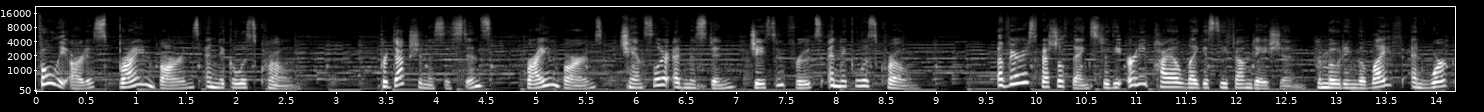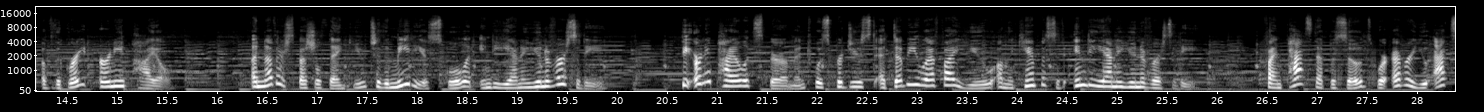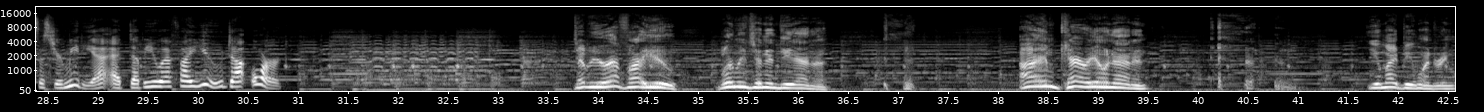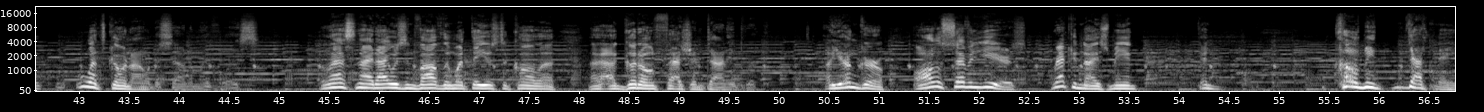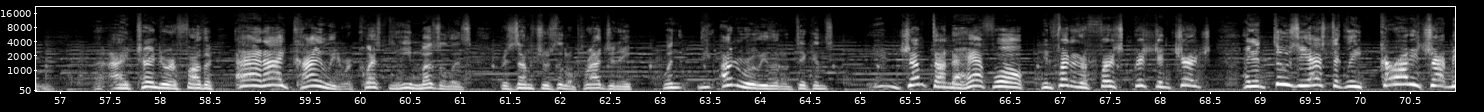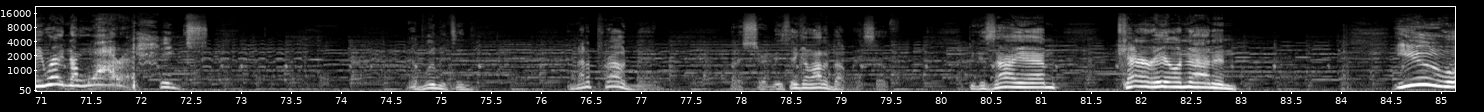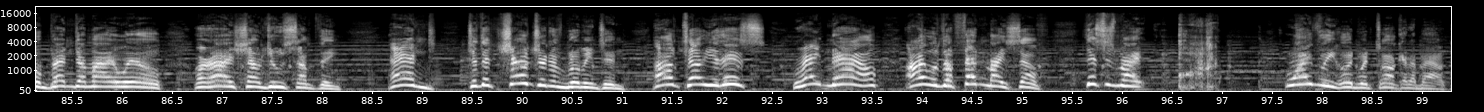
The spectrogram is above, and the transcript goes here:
Foley artists, Brian Barnes and Nicholas Crone. Production assistants, Brian Barnes, Chancellor Edmiston, Jason Fruits, and Nicholas Crone. A very special thanks to the Ernie Pyle Legacy Foundation, promoting the life and work of the great Ernie Pyle. Another special thank you to the Media School at Indiana University. The Ernie Pyle Experiment was produced at WFIU on the campus of Indiana University. Find past episodes wherever you access your media at WFIU.org. WFIU, Bloomington, Indiana. I'm Carrie O'Nanan. you might be wondering what's going on with the sound of my voice. Last night I was involved in what they used to call a, a, a good old fashioned Donnybrook. A young girl, all of seven years, recognized me and, and called me that name. I turned to her father, and I kindly requested he muzzle his presumptuous little progeny when the unruly little Dickens jumped on the half wall in front of the First Christian Church and enthusiastically karate chopped me right in the larynx. Now, Bloomington, I'm not a proud man, but I certainly think a lot about myself. Because I am Carrie O'Nanan. You will bend to my will, or I shall do something. And to the children of Bloomington, I'll tell you this right now I will defend myself. This is my livelihood we're talking about.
